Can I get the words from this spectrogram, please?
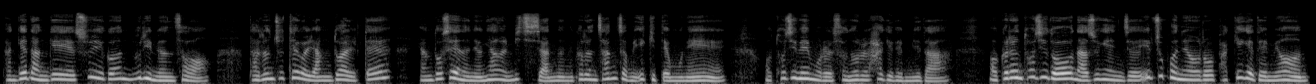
단계 단계의 수익은 누리면서 다른 주택을 양도할 때 양도세에는 영향을 미치지 않는 그런 장점이 있기 때문에 어, 토지 매물을 선호를 하게 됩니다. 어, 그런 토지도 나중에 이제 입주권으로 바뀌게 되면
